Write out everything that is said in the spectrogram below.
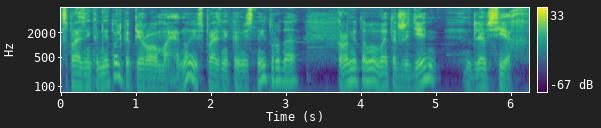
с праздником не только 1 мая, но и с праздником весны труда. Кроме того, в этот же день для всех,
